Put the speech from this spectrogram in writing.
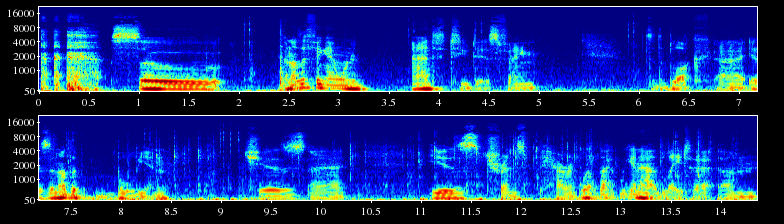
So another thing I want to add to this thing to the block uh, is another boolean which is uh, is transparent. Well, that we can add later. Um,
